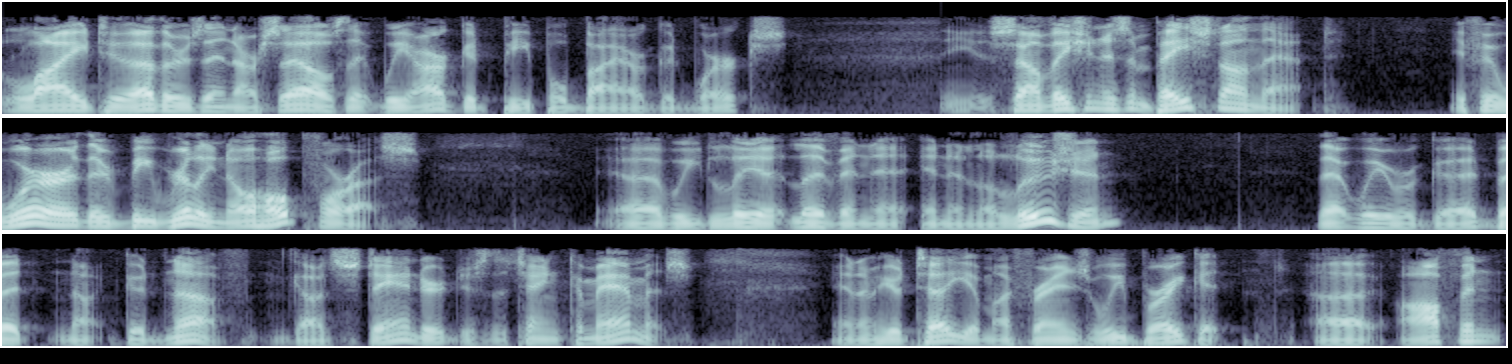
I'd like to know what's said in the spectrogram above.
lie to others and ourselves that we are good people by our good works. Salvation isn't based on that. If it were, there'd be really no hope for us. Uh, we li- live in, a, in an illusion that we were good, but not good enough. God's standard is the Ten Commandments. And I'm here to tell you, my friends, we break it uh, often,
